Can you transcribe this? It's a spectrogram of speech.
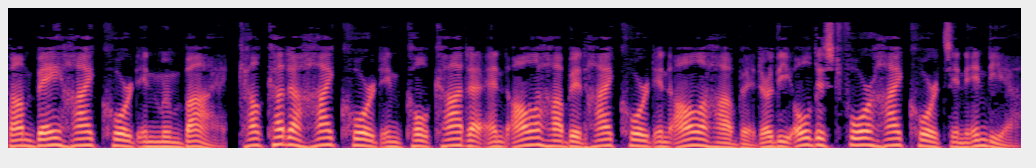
Bombay High Court in Mumbai, Calcutta High Court in Kolkata and Allahabad High Court in Allahabad are the oldest four high courts in India.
